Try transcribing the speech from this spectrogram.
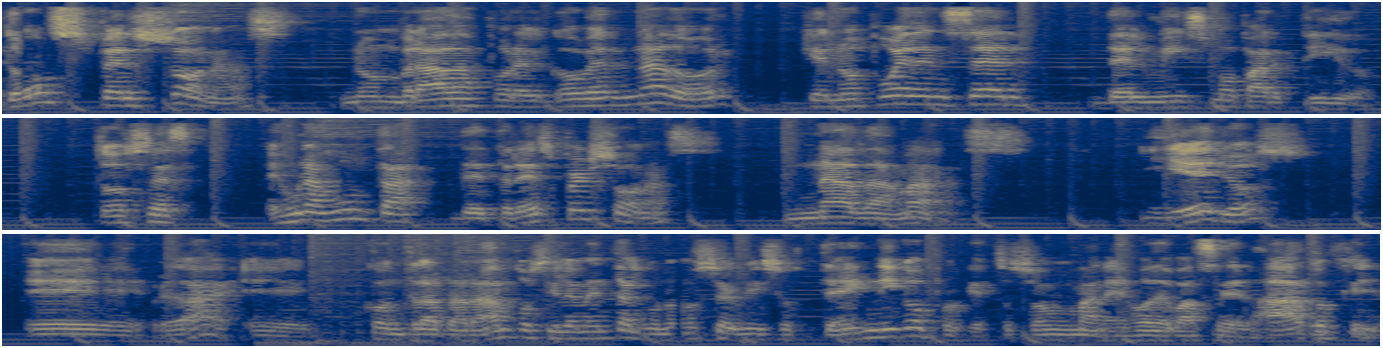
dos personas nombradas por el gobernador que no pueden ser del mismo partido. Entonces, es una junta de tres personas, nada más. Y ellos, eh, ¿verdad? Eh, contratarán posiblemente algunos servicios técnicos, porque estos son manejo de base de datos que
